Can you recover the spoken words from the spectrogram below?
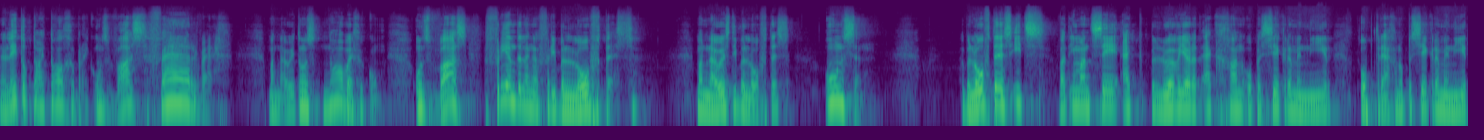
Nou let op daai taalgebruik. Ons was ver weg maar nou het ons naby gekom. Ons was vreemdelinge vir die beloftes. Maar nou is die beloftes onsin. 'n Belofte is iets wat iemand sê ek beloof jou dat ek gaan op 'n sekere manier optree en op 'n sekere manier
